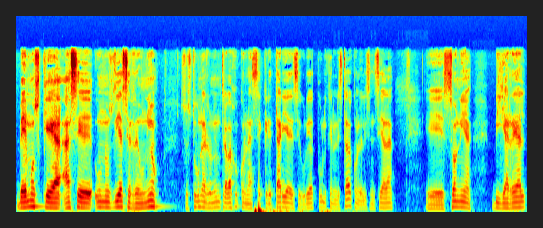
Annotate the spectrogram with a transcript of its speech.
vemos que hace unos días se reunió, sostuvo una reunión, un trabajo con la secretaria de Seguridad Pública en el Estado, con la licenciada eh, Sonia Villarreal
